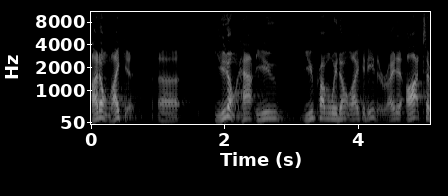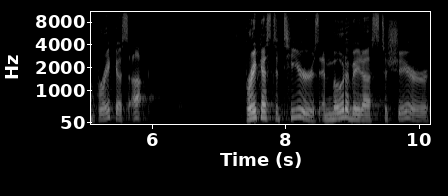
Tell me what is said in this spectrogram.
I don't like it. Uh, you don't have you you probably don't like it either, right? It ought to break us up, break us to tears, and motivate us to share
